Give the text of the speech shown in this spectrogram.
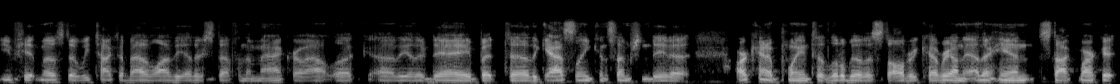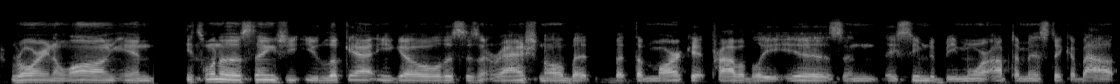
You've hit most of. We talked about a lot of the other stuff in the macro outlook uh, the other day, but uh, the gasoline consumption data are kind of pointing to a little bit of a stalled recovery. On the other hand, stock market roaring along, and it's one of those things you, you look at and you go, well, this isn't rational, but but the market probably is, and they seem to be more optimistic about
